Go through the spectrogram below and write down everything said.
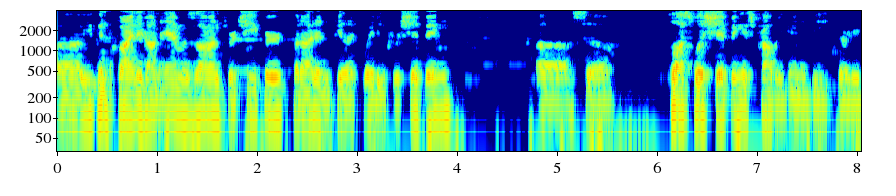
Uh, you can find it on Amazon for cheaper, but I didn't feel like waiting for shipping. Uh, so, plus with shipping is probably going to be $30.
